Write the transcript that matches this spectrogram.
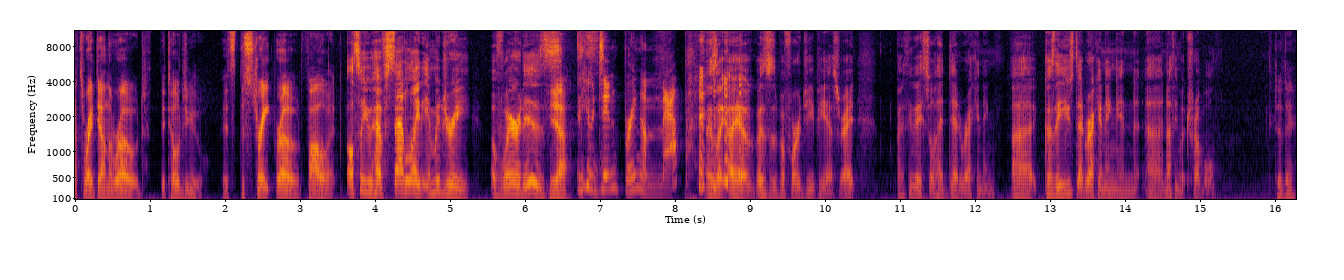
it's right down the road. They told you. It's the straight road. Follow it. Also, you have satellite imagery of where it is. Yeah. You didn't bring a map? It was like, oh yeah, this is before GPS, right? But I think they still had Dead Reckoning because they used Dead Reckoning in uh, Nothing But Trouble. Did they?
